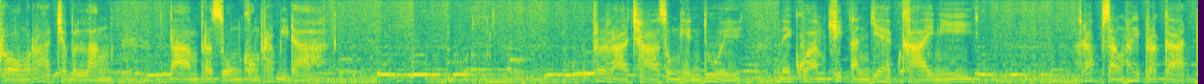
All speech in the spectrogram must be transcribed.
ครองราชบัลลังก์ตามประสงค์ของพระบิดา พระราชาทรงเห็นด้วยในความคิดอันแยบคายนี้ รับสั่งให้ประกาศไป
